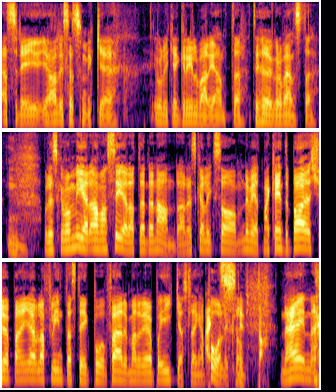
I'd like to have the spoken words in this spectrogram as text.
alltså det är, jag har aldrig sett så mycket olika grillvarianter till höger och vänster. Mm. Och det ska vara mer avancerat än den andra. Det ska liksom, ni vet, man kan inte bara köpa en jävla flintasteg på färdigmarinerad på Ica slänga på. Liksom. Sluta. Nej, nej.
